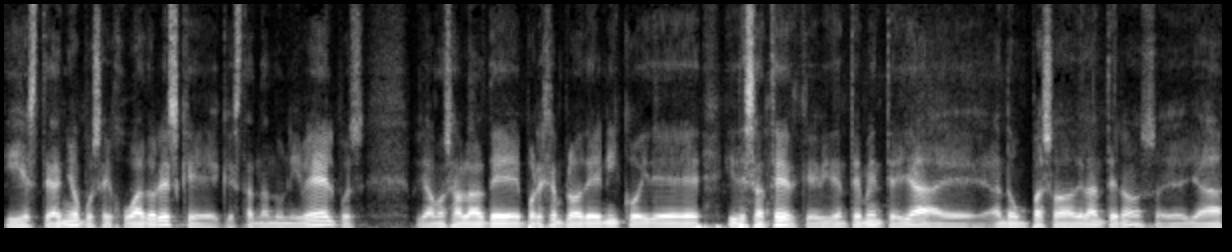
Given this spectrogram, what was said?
Y este año, pues hay jugadores que, que están dando un nivel, pues ya vamos a hablar de, por ejemplo, de Nico y de, y de Sánchez, que evidentemente ya eh, anda un paso adelante, ¿no? Eh, ya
